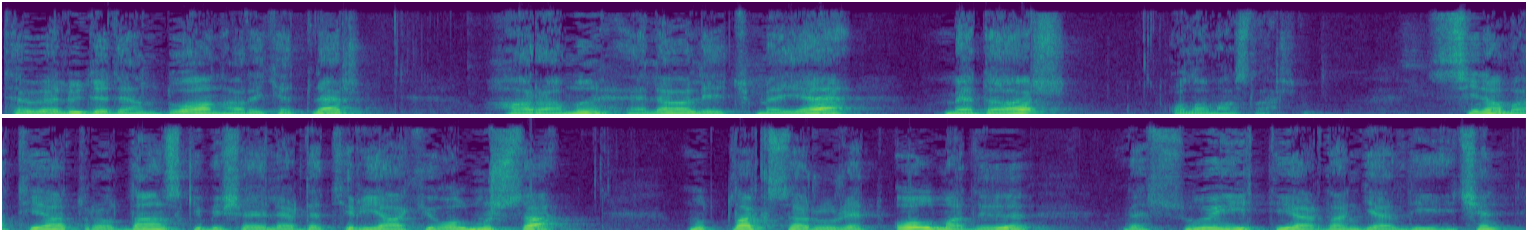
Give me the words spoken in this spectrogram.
tevellüd eden doğan hareketler haramı helal etmeye medar olamazlar. Sinema, tiyatro, dans gibi şeylerde tiryaki olmuşsa mutlak zaruret olmadığı ve su ihtiyardan geldiği için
